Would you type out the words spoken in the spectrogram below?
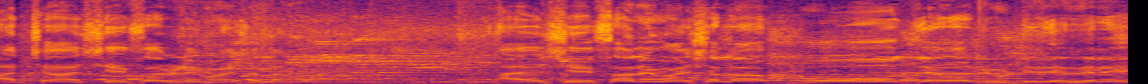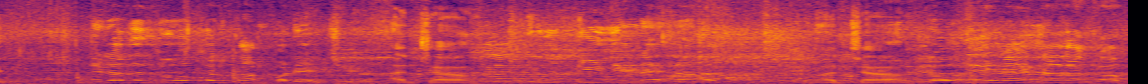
अच्छा शेख साहब जे माशाल्लाह शेख साहब ने माशाल्लाह बहुत ज़्यादा ड्यूटी देंगे ने ਇਹਨਾਂ ਦੇ ਦੋ ਤਿੰਨ ਕੰਮ ਬੜੇ ਅੱਛੇ अच्छा ਡਿਊਟੀ ਦੇਣਾ ਇਹਨਾਂ ਦਾ अच्छा ਜਿਹੜਾ ਇਹਨਾਂ ਦਾ ਕੰਮ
